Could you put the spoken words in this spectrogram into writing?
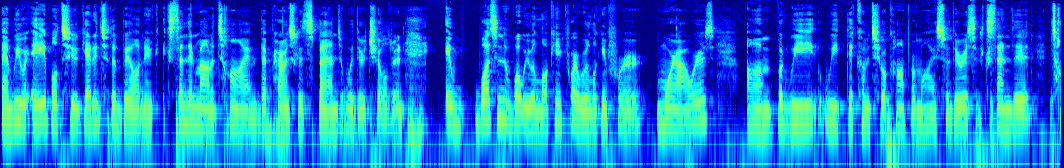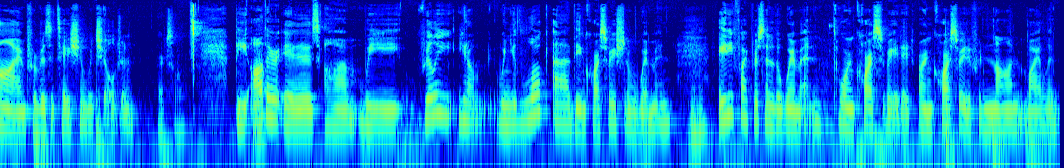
and we were able to get into the bill an extended amount of time that parents could spend with their children. It wasn't what we were looking for. We were looking for more hours. Um, but we, we did come to a compromise, so there is extended time for visitation with children. excellent. The other is um, we really, you know, when you look at the incarceration of women, 85% of the women who are incarcerated are incarcerated for non-violent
